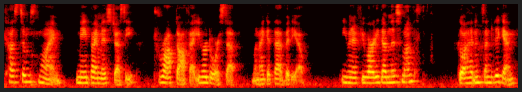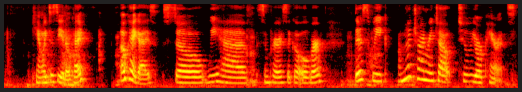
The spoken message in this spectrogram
Custom slime made by Miss Jessie dropped off at your doorstep when I get that video. Even if you've already done this month, go ahead and send it again. Can't wait to see it, okay? Okay, guys, so we have some prayers to go over. This week, I'm going to try and reach out to your parents.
